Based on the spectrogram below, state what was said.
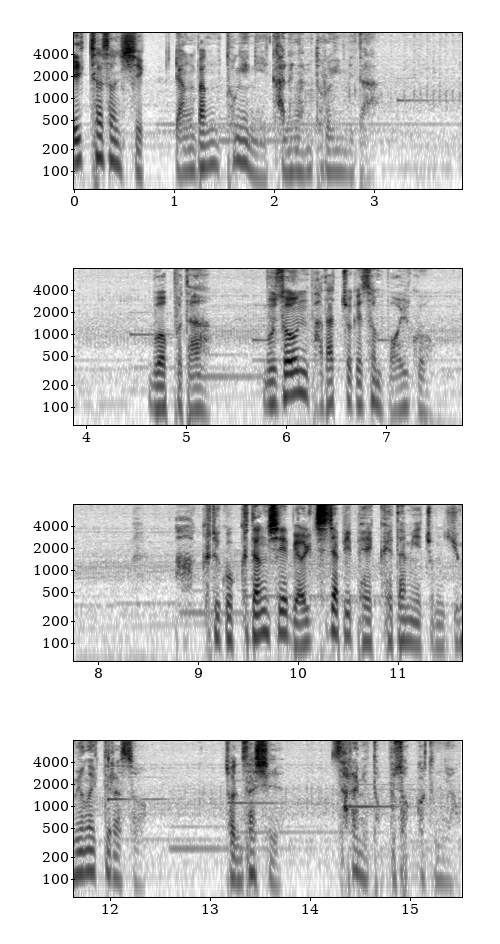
1차선씩 양방 통행이 가능한 도로입니다. 무엇보다 무서운 바다 쪽에서 멀고 아 그리고 그 당시에 멸치잡이 배 괴담이 좀 유명할 때라서 전 사실 사람이 더 무섭거든요.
